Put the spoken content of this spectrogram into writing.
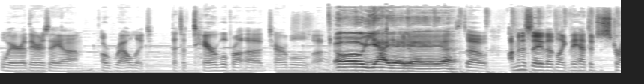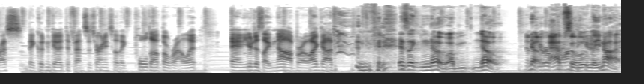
where there's a um a Rowlet that's a terrible pro- uh terrible uh, Oh yeah, yeah, yeah, yeah, yeah. So I'm gonna say that like they had to just stress they couldn't get a defense attorney, so they pulled out the Rowlet, and you're just like, nah, bro, I got. it's like no, um, no, No, no, you're a absolutely not.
